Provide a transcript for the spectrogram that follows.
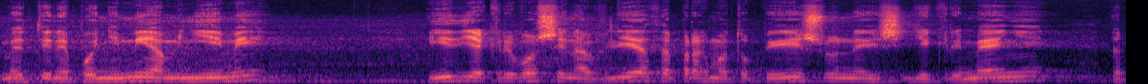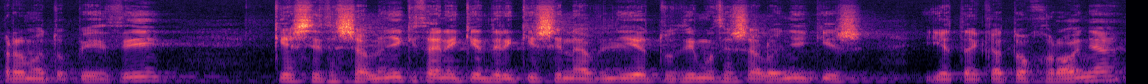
με την επωνυμία μνήμη, η ίδια ακριβώς συναυλία θα πραγματοποιήσουν οι συγκεκριμένοι, θα πραγματοποιηθεί και στη Θεσσαλονίκη θα είναι η κεντρική συναυλία του Δήμου Θεσσαλονίκης για τα 100 χρόνια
